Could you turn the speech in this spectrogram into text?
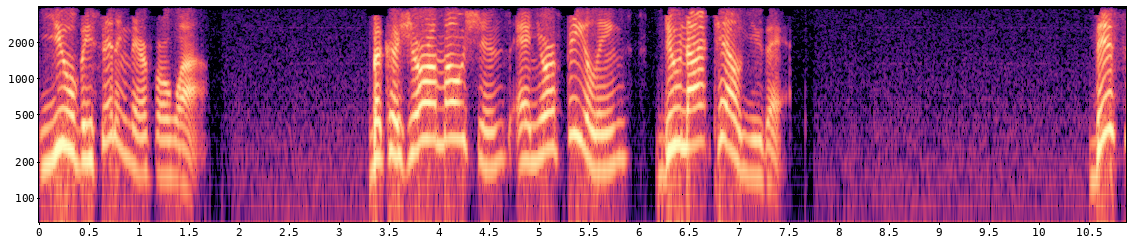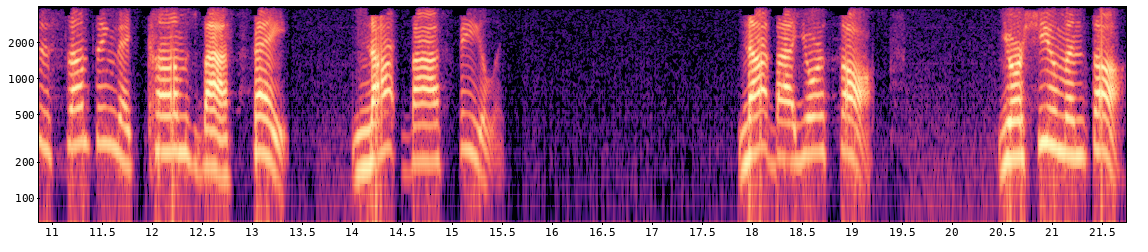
you'll be sitting there for a while. Because your emotions and your feelings do not tell you that. This is something that comes by faith, not by feeling, not by your thoughts, your human thoughts,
